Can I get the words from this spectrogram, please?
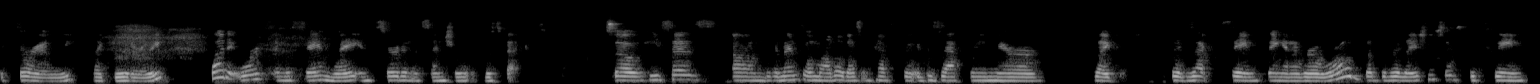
pictorially, like literally, but it works in the same way in certain essential respects. So he says um, the mental model doesn't have to exactly mirror like the exact same thing in a real world, but the relationships between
